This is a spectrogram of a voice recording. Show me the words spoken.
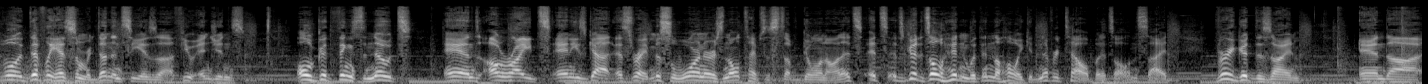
well, it definitely has some redundancy as a few engines. All good things to note. And all right, and he's got that's right, missile warners and all types of stuff going on. It's it's it's good. It's all hidden within the hull. You could never tell, but it's all inside. Very good design and uh,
